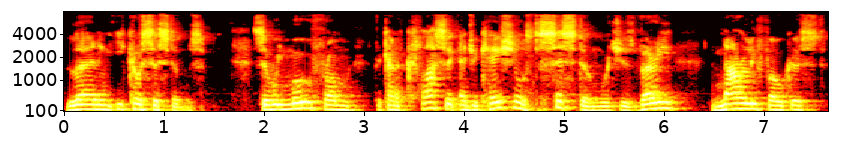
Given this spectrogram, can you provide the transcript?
learning ecosystems. So we move from the kind of classic educational system, which is very narrowly focused,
